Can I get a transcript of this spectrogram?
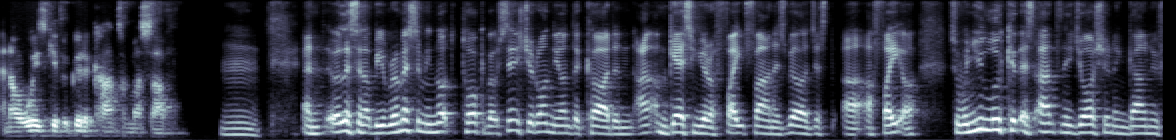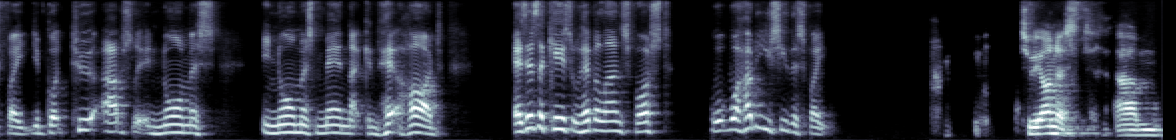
and I always give a good account of myself. Mm. And well, listen, it'll be remiss of me not to talk about since you're on the undercard, and I'm guessing you're a fight fan as well as just a, a fighter. So when you look at this Anthony Joshua and Ngannou fight, you've got two absolutely enormous, enormous men that can hit hard. Is this a case of whoever lands first? Well, how do you see this fight? To be honest, um,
